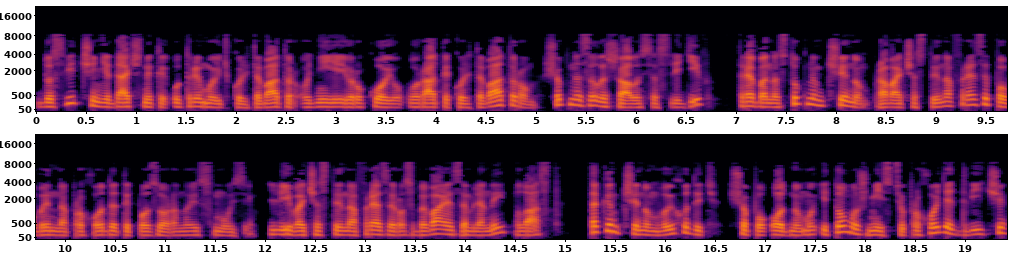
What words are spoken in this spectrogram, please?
Досвідчені дачники утримують культиватор однією рукою орати культиватором, щоб не залишалося слідів. Треба наступним чином права частина фрези повинна проходити по зораної смузі. Ліва частина фрези розбиває земляний пласт. Таким чином виходить, що по одному і тому ж місцю проходять двічі,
